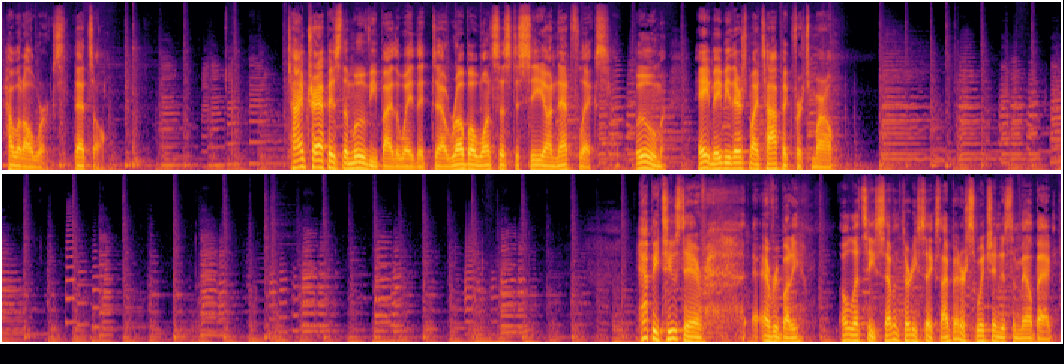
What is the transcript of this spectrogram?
how it all works. That's all. Time Trap is the movie, by the way, that uh, Robo wants us to see on Netflix. Boom. Hey, maybe there's my topic for tomorrow. Happy Tuesday, everybody. Oh, let's see, 736. I better switch into some mailbag.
